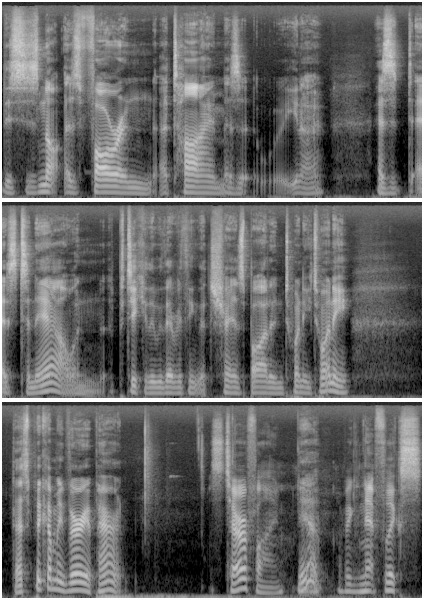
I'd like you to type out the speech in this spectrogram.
this is not as foreign a time as it you know as it, as to now and particularly with everything that's transpired in 2020 that's becoming very apparent It's terrifying. Yeah. I think Netflix.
